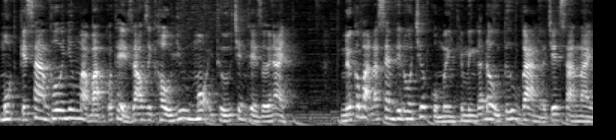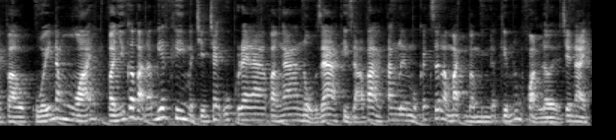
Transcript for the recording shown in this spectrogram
Một cái sàn thôi nhưng mà bạn có thể giao dịch hầu như mọi thứ trên thế giới này. Nếu các bạn đã xem video trước của mình thì mình đã đầu tư vàng ở trên sàn này vào cuối năm ngoái và như các bạn đã biết khi mà chiến tranh Ukraine và Nga nổ ra thì giá vàng tăng lên một cách rất là mạnh và mình đã kiếm được một khoản lời ở trên này.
